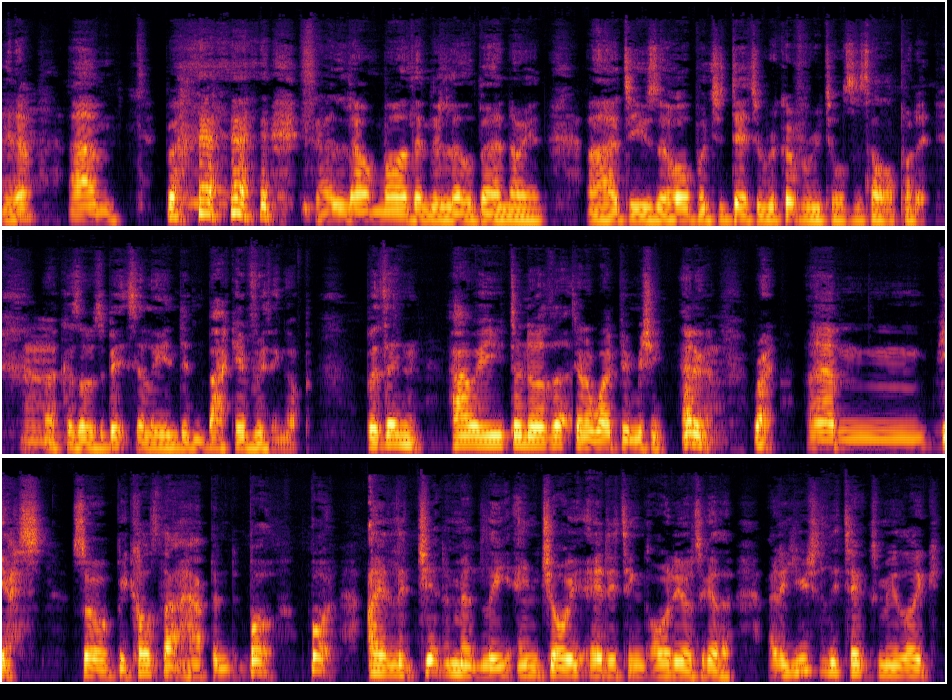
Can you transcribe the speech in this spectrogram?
you know. Um, but it's a lot more than a little bit annoying. I had to use a whole bunch of data recovery tools, is how I'll put it, Mm. because I was a bit silly and didn't back everything up. But then, how are you to know that it's going to wipe your machine? Anyway, right. Um, yes. So because that happened, but but I legitimately enjoy editing audio together, and it usually takes me like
